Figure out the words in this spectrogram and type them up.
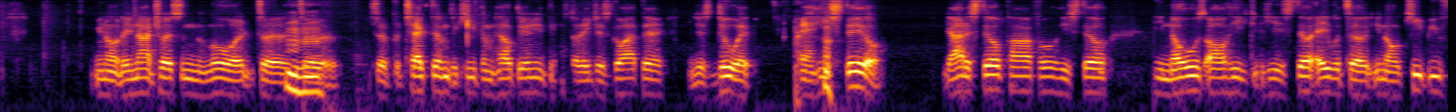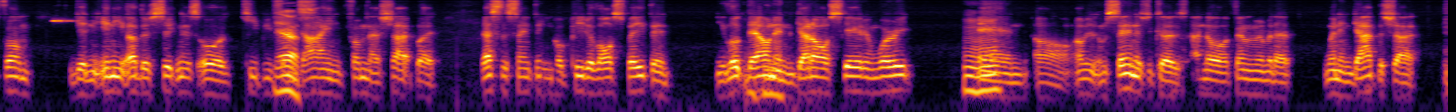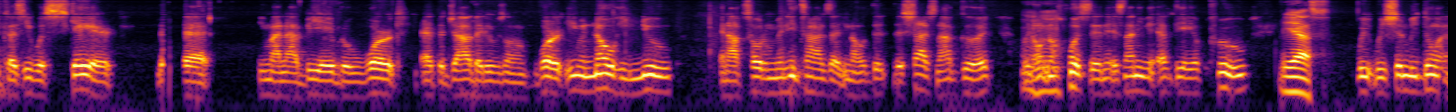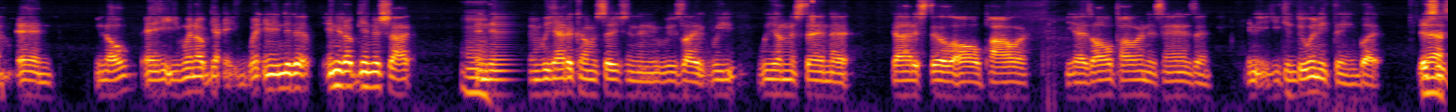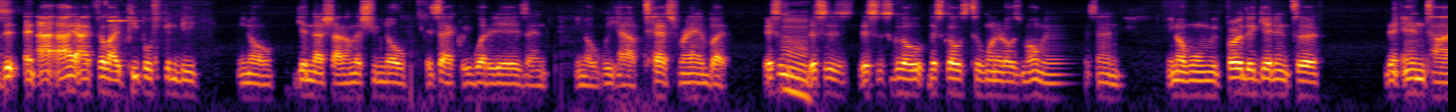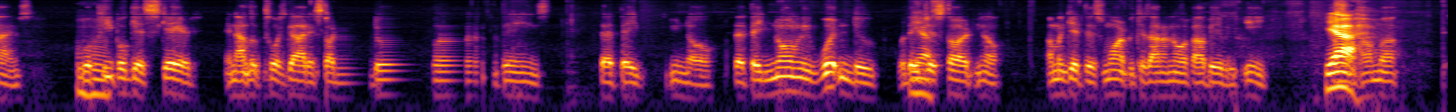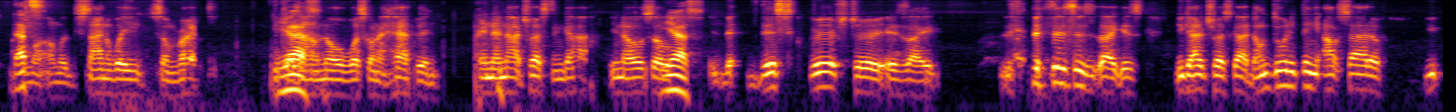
You know, they're not trusting the Lord to to to protect them, to keep them healthy, or anything. So they just go out there and just do it. And he's still, God is still powerful. He's still he knows all he he is still able to you know keep you from getting any other sickness or keep you from Yes. dying from that shot but that's the same thing you know peter lost faith and he looked down Mhm. and got all scared and worried Mhm. and uh, I'm, I'm saying this because i know a family member that went and got the shot because he was scared that he might not be able to work at the job that he was on work even though he knew and i've told him many times that you know the, the shot's not good we don't know what's in it. It's not even FDA approved. Yes. We we shouldn't be doing it. And you know, and he went up, went, ended up ended up getting a shot. Mm. And then we had a conversation, and it was like, we we understand that God is still all power. He has all power in His hands, and, and He can do anything. But this Yes. is it. And I I- I feel like people shouldn't be, you know, getting that shot unless you know exactly what it is, and you know, we have tests ran, but this is Mm. this is this is go this goes to one of those moments and you know when we further get into the end times where Mhm. people get scared and not look towards god and start doing things that they you know that they normally wouldn't do where they Yes. just start you know i'm gonna get this mark because i don't know if i'll be able to eat Yeah. i'm gonna That's I'm gonna sign away some rights because yes. i don't know what's gonna happen and they're not trusting god you know so Yes. th- this scripture is like this is like it's you got to trust God. Don't do anything outside of you.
